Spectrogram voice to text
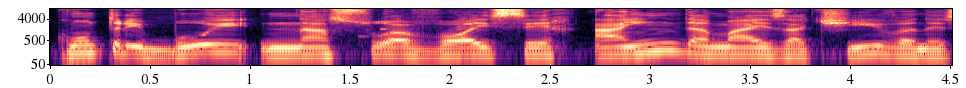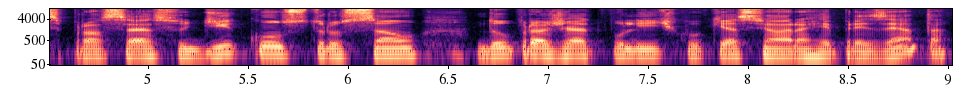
contribui na sua voz ser ainda mais ativa nesse processo de construção do projeto político que a senhora representa?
